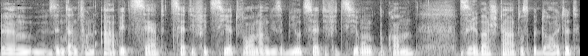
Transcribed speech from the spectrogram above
ähm, sind dann von ABCert zertifiziert worden, haben diese Biozertifizierung bekommen. Silberstatus bedeutet,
